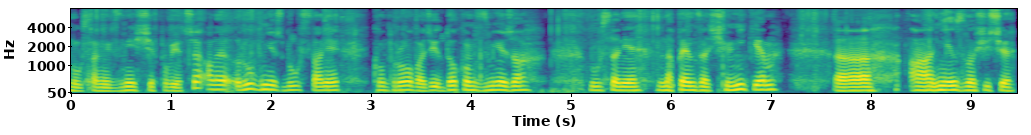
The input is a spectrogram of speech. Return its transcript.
był w stanie wznieść się w powietrze, ale również był w stanie kontrolować, dokąd zmierza, był w stanie napędzać silnikiem, e, a nie wznosi się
